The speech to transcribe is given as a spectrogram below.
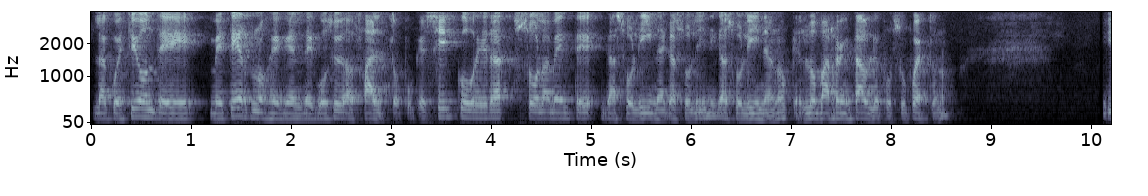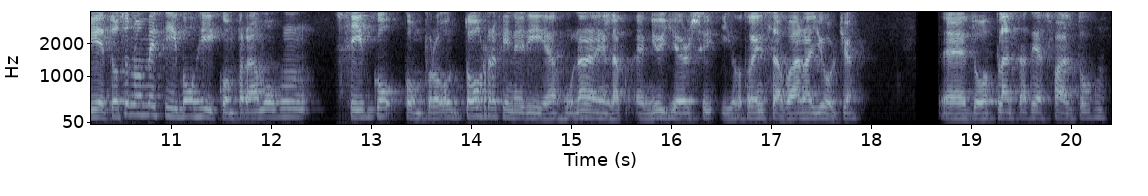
la cuestión de meternos en el negocio de asfalto, porque Citgo era solamente gasolina, gasolina y gasolina, ¿no? que es lo más rentable, por supuesto. ¿no? Y entonces nos metimos y compramos un, Citgo compró dos refinerías, una en, New Jersey y otra en Savannah, Georgia, eh, dos plantas de asfalto.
